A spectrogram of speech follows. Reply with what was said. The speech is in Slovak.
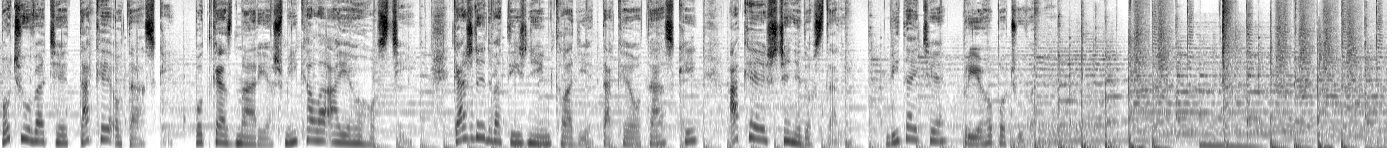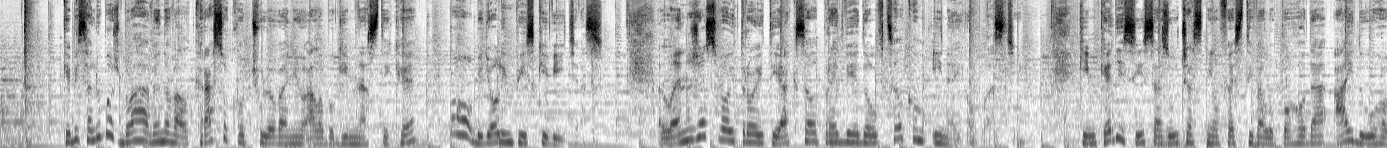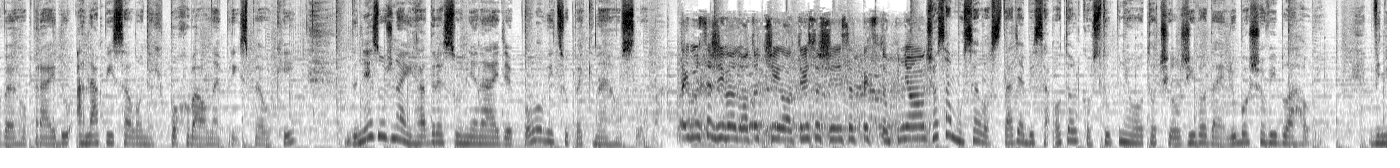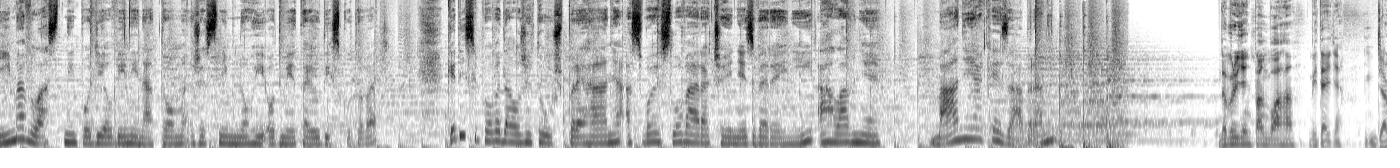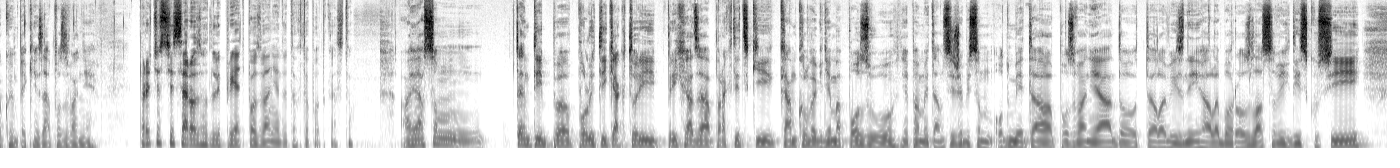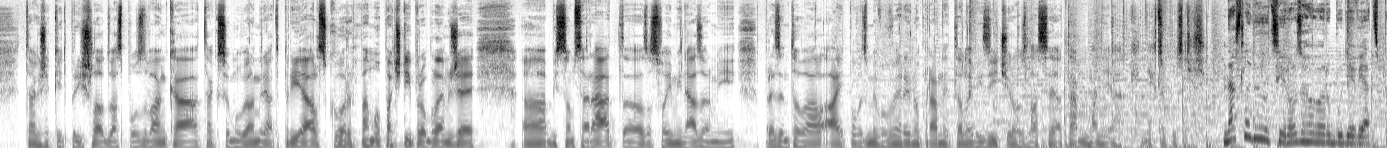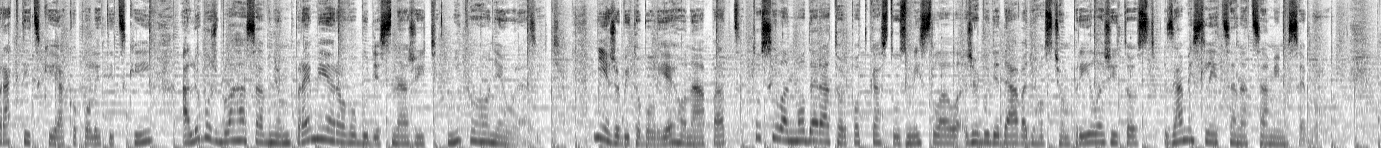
Počúvate Také otázky. Podcast Mária Šmíkala a jeho hostí. Každé dva týždne im kladie také otázky, aké ešte nedostali. Vítajte pri jeho počúvaní. Keby sa Ľuboš Blaha venoval krasokorčuľovaniu alebo gymnastike, mohol byť olimpijský víťaz. Lenže svoj trojitý Axel predviedol v celkom inej oblasti. Kým kedysi sa zúčastnil festivalu Pohoda aj dúhového prajdu a napísal o nich pochválne príspevky, dnes už na ich adresu nenájde polovicu pekného slova. Tak mi sa život otočil 365 stupňov. Čo sa muselo stať, aby sa o toľko stupňov otočil život aj Ľubošovi Blahovi? Vníma vlastný podiel viny na tom, že s ním mnohí odmietajú diskutovať? Kedy si povedal, že to už preháňa a svoje slová radšej nezverejní a hlavne má nejaké zábrany? Dobrý deň, pán Blaha, vítajte. Ďakujem pekne za pozvanie. Prečo ste sa rozhodli prijať pozvanie do tohto podcastu? A ja som ten typ e, politika, ktorý prichádza prakticky kamkoľvek, kde ma pozvu. Nepamätám si, že by som odmietal pozvania do televíznych alebo rozhlasových diskusí, takže keď prišla od vás pozvanka, tak som mu veľmi rád prijal. Skôr mám opačný problém, že e, by som sa rád e, so svojimi názormi prezentoval aj povedzme vo verejnoprávnej televízii či rozhlase a tam ma nejak nechcú pustiť. Nasledujúci rozhovor bude viac praktický ako politický a Ľuboš Blaha sa v ňom premiérovo bude snažiť nikoho neuraziť. Nie, že by to bol jeho nápad, to si len moderátor podcastu zmyslel, že bude dávať hosťom príležitosť zamyslieť sa nad samým sebou.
